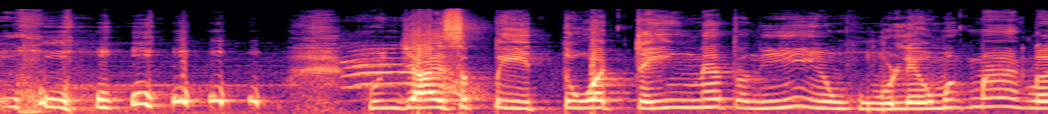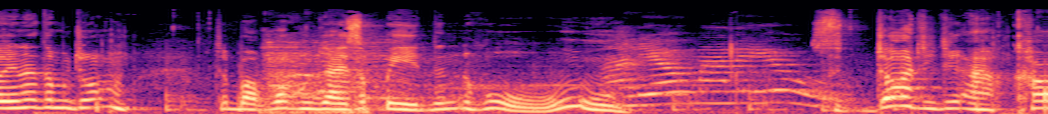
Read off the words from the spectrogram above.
โอ้โห คุณยายสปีดตัวจริงนะตอนนี้โอ้โหเร็วมากๆเลยนะท่านผู้ชม จะบอกว่าคุณยายสปีดนั้นโอ้โหมาเร็วมาเร็วสุดยอดจริงๆอะเข้า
